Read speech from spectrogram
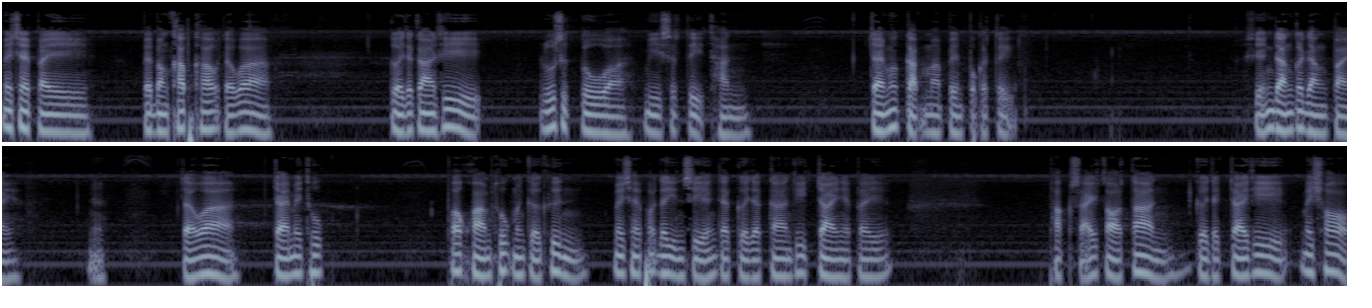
ไม่ใช่ไปไปบังคับเขาแต่ว่าเกิดจากการที่รู้สึกตัวมีสติทัน ใจมันก็กลับมาเป็นปกติ เสียงดังก็ดังไปนะแต่ว่าใจไม่ทุกข์เพราะความทุกข์มันเกิดขึ้น ไม่ใช่เพราะได้ยินเสียง แต่เกิดจากการที่ใจเนี่ยไปผักสายต่อต้าน เกิดจากใจที่ไม่ชอบ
